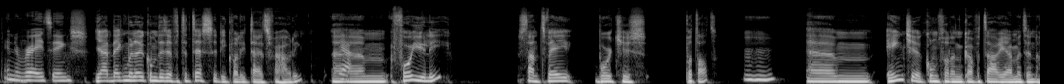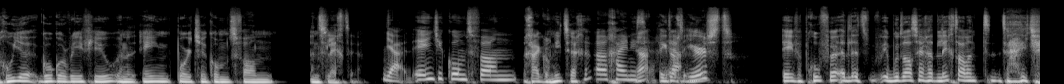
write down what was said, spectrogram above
in de ratings. Ja, het lijkt me leuk om dit even te testen, die kwaliteitsverhouding. Ja. Um, voor jullie staan twee bordjes patat. Mm -hmm. Um, eentje komt van een cafetaria met een goede Google review. En één bordje komt van een slechte. Ja, eentje komt van. Ga ik nog niet zeggen. Oh, ga je niet ja, zeggen. Ik dacht eerst even proeven. Het, ik moet wel zeggen, het ligt al een tijdje.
